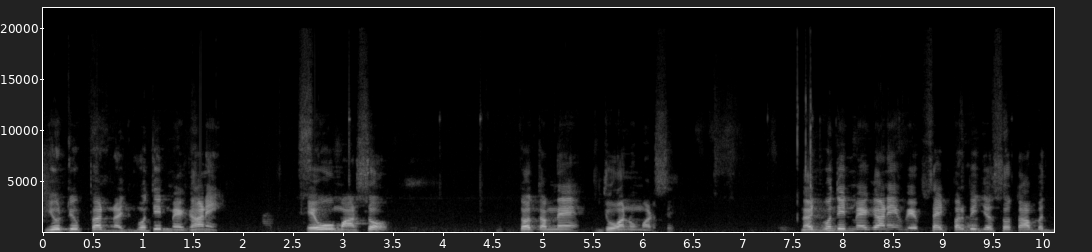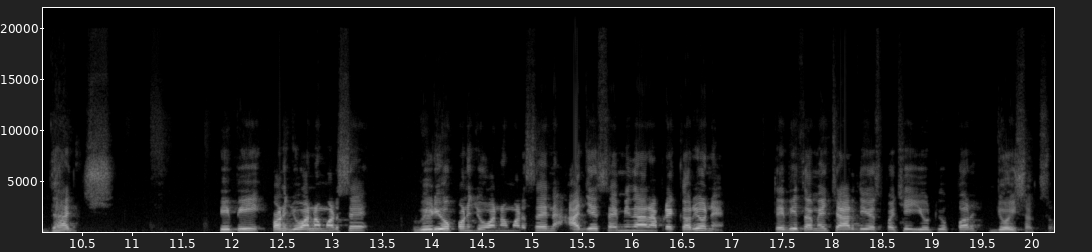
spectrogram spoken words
યુટ્યુબ પર નજમુદ્દીન મેઘાણી એવું માણશો તો તમને જોવાનું મળશે. નજમુદ્દીન મેઘાણી વેબસાઇટ પર બી જશો તો આ બધા જ પીપી પણ જોવાના મળશે, વીડિયો પણ જોવાના મળશે અને આ જે સેમિનાર આપણે કર્યો ને તે બી તમે ચાર દિવસ પછી યુટ્યુબ પર જોઈ શકશો.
